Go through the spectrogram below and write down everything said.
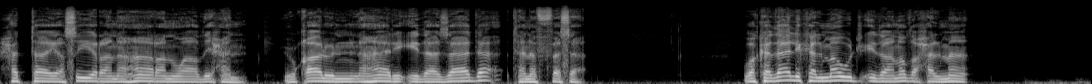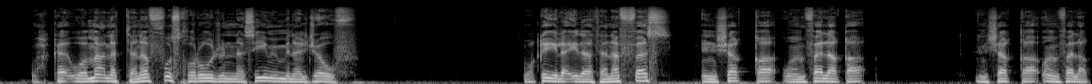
حتى يصير نهارا واضحا. يقال للنهار إذا زاد تنفس. وكذلك الموج إذا نضح الماء. ومعنى التنفس خروج النسيم من الجوف. وقيل إذا تنفس انشق وانفلق انشق وانفلق.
